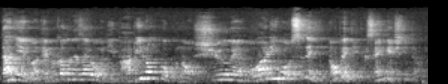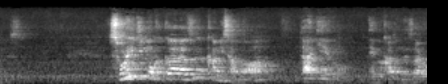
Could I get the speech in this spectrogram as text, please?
ダニエルはネブカドネザル王にバビロン国の終焉終わりをすでに述べていた宣言していたわけです。それにもかかわらず神様はダニエルをネブカドネザル王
